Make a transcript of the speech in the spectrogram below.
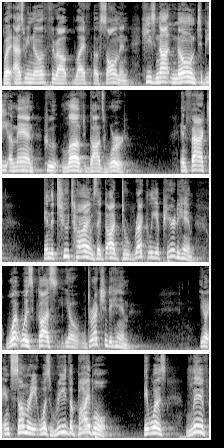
But as we know throughout life of Solomon, he's not known to be a man who loved God's word. In fact, in the two times that God directly appeared to him, what was God's, you know, direction to him? You know, in summary, it was read the Bible. It was live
